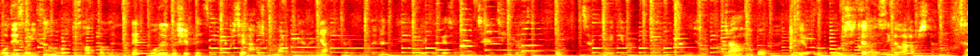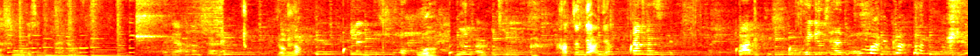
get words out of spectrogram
어디서 이상한 걸또 사왔다고 했는데 오늘도 실패했습니다. 그래서 제가 하고 싶은 말은 뭐냐면요. 여러분들은 외국에서는 잘 챙겨서 꼭 자기에게만 다니셔라 하고 이제 오, 오실 때가 있으니까 나갑시다. 자, 한국에서 만나요. 자기야 화장실 줄래? 여기서? 플랜티시. 어 우와 눈, 얼굴 정해. 같은 게 아니야? 땀 났을 때. 바디 티슈. 세균 살도 티슈.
